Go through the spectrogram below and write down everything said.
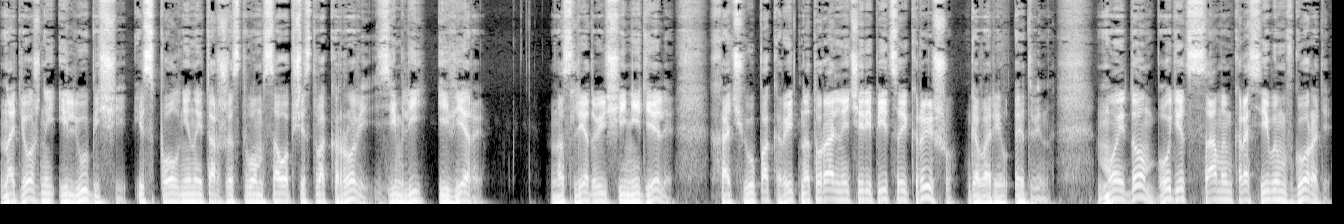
надежный и любящий, исполненный торжеством сообщества крови, земли и веры. На следующей неделе хочу покрыть натуральной черепицей крышу, говорил Эдвин. Мой дом будет самым красивым в городе.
